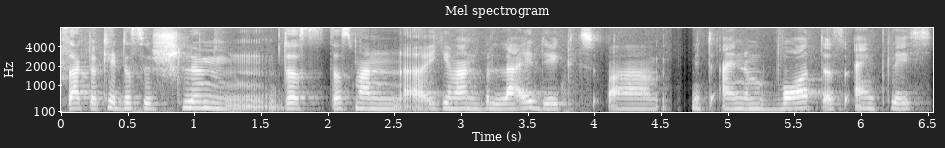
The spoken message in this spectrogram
sagt, okay, das ist schlimm, dass, dass man äh, jemanden beleidigt äh, mit einem Wort, das eigentlich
